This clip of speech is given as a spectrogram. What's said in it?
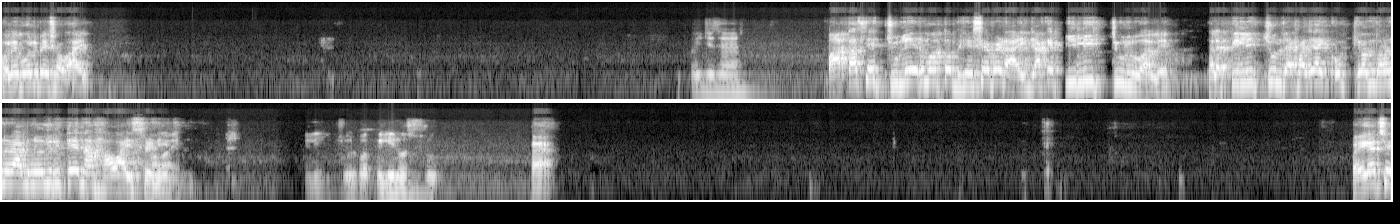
হলে বলবে সবাই। হয়েছে, স্যার। বাতাসে চুলের মতো ভেসে বেড়ায় যাকে পিলির চুল বলে। তাহলে পিলির চুল দেখা যায় কোন ধরনের আগ্নেয়গিরিতে না হাওয়াই শ্রেণির? পিলির চুল বা পিলির অশ্রু। হ্যাঁ। হয়ে গেছে?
